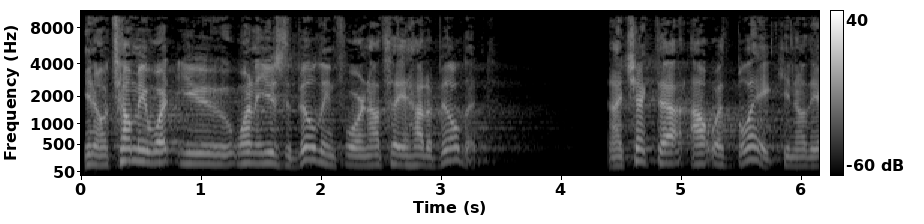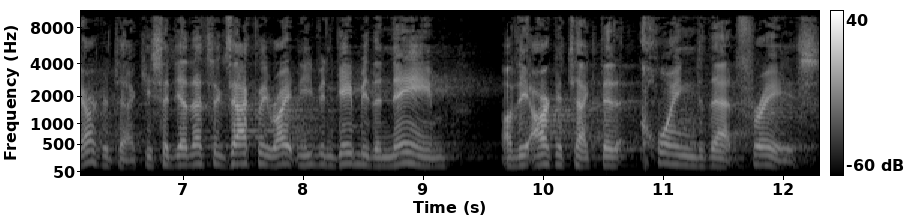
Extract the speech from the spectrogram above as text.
You know, tell me what you want to use the building for, and I'll tell you how to build it. And I checked that out with Blake, you know, the architect. He said, Yeah, that's exactly right. And he even gave me the name of the architect that coined that phrase.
